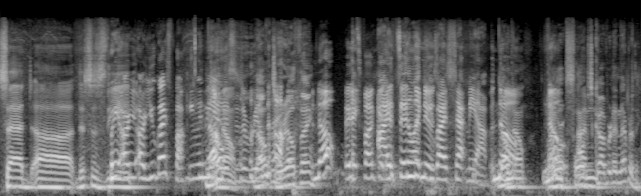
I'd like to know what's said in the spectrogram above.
said uh, this is the. Wait, are, are you guys fucking with me? No. This is a real thing. No, it's a real thing. No, it's fucking. I it's feel in like the news. you guys set me up. No, no, no. Forbes- Forbes covered and everything.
